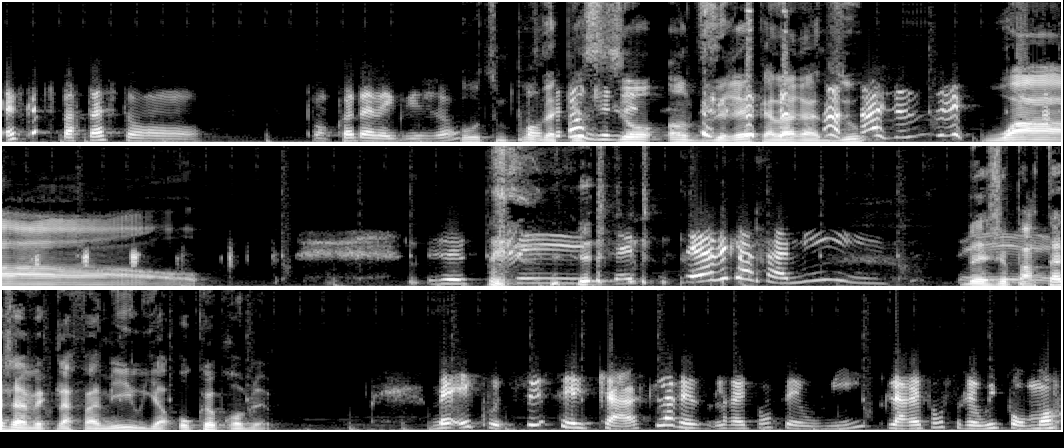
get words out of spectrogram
Est-ce que tu partages ton, ton code avec des gens? Oh, tu me poses la question en direct à la radio. ah, je sais. Wow! Je sais. c'est avec la famille. Ben, je partage avec la famille où il n'y a aucun problème. Ben écoute, si c'est le cas, si la, réponse est oui, la réponse serait oui pour moi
